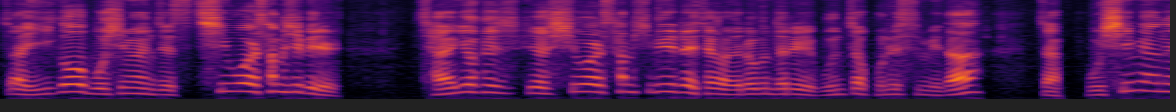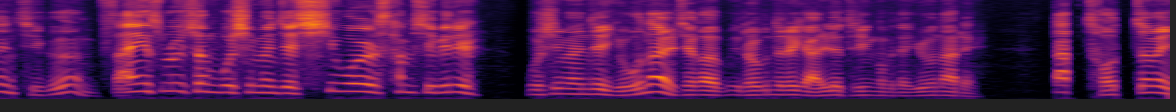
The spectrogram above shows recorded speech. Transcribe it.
자 이거 보시면 이제 10월 31일 잘 기억해 주십시오. 10월 31일에 제가 여러분들에게 문자 보냈습니다. 자 보시면은 지금 사인 솔루션 보시면 이제 10월 31일 보시면 이제 요 날 제가 여러분들에게 알려드린 겁니다. 요 날에 딱 저점에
